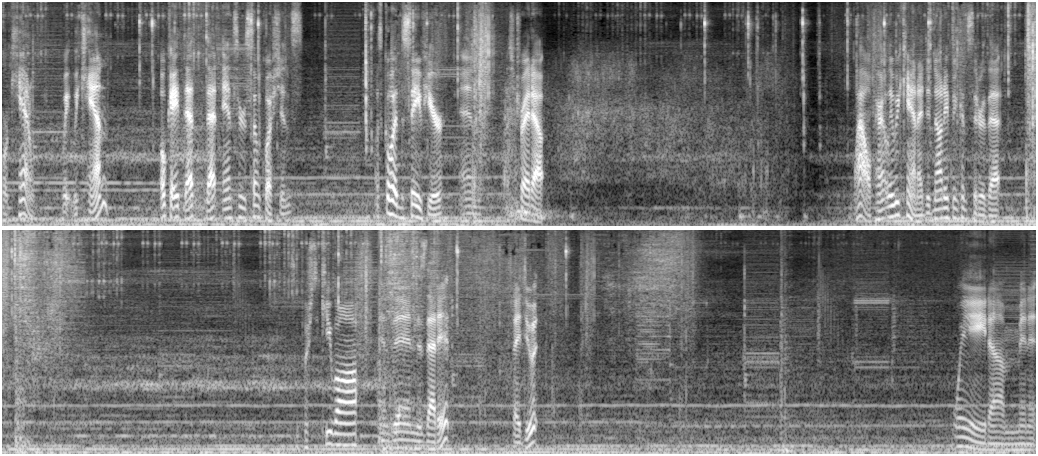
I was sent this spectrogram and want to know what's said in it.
Or can we? Wait, we can? Okay, that- that answers some questions. Let's go ahead and save here, and let's try it out. Wow, apparently we can, I did not even consider that. So push the cube off, and then, is that it? Did I do it? Wait a minute.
